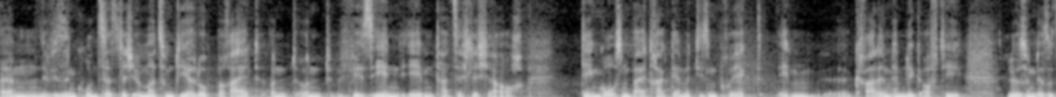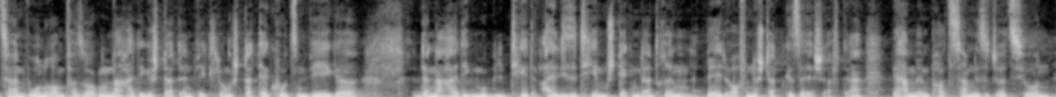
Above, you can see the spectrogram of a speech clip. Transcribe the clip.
ähm, wir sind grundsätzlich immer zum Dialog bereit und, und wir sehen eben tatsächlich ja auch den großen Beitrag, der mit diesem Projekt eben äh, gerade im Hinblick auf die Lösung der sozialen Wohnraumversorgung, nachhaltige Stadtentwicklung, Stadt der kurzen Wege, der nachhaltigen Mobilität, all diese Themen stecken da drin. Weltoffene Stadtgesellschaft. Ja. Wir haben in Potsdam eine Situation,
